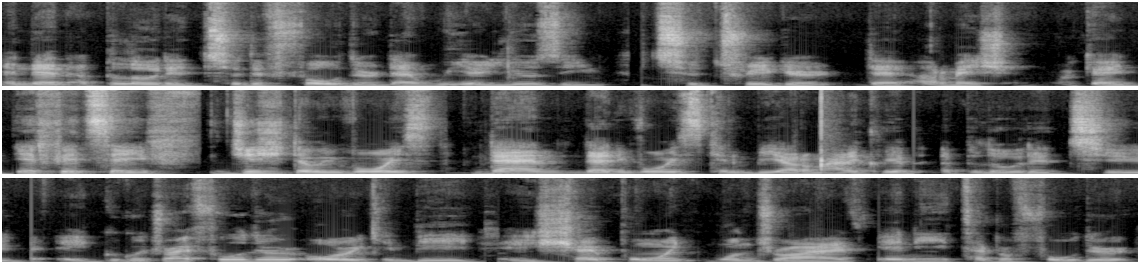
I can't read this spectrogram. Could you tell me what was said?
and then upload it to the folder that we are using to trigger the automation. Okay. If it's a digital invoice, then that invoice can be automatically uploaded to a Google Drive folder or it can be a SharePoint, OneDrive, any type of folder.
